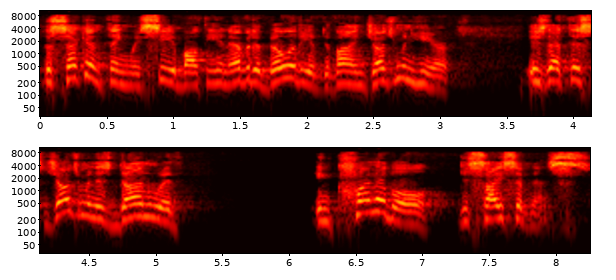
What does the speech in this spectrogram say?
The second thing we see about the inevitability of divine judgment here is that this judgment is done with incredible decisiveness.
